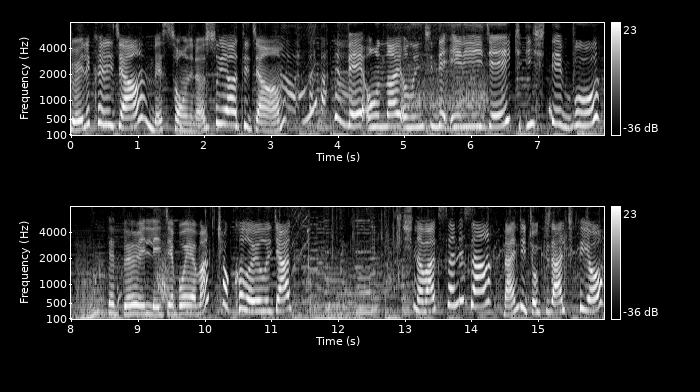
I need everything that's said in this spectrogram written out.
böyle kıracağım ve sonra suya atacağım. ve onlar onun içinde eriyecek. İşte bu. Ve böylece boyamak çok kolay olacak. Şuna baksanıza. Bence çok güzel çıkıyor.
